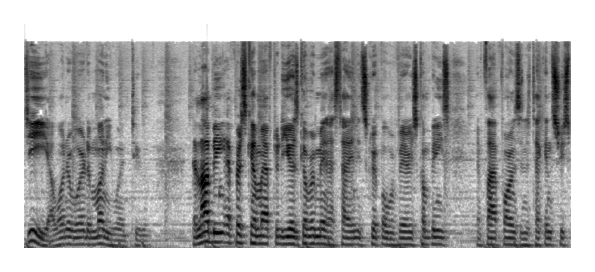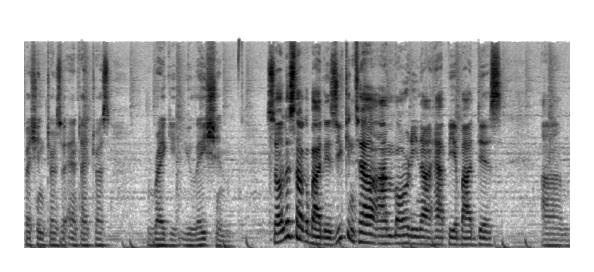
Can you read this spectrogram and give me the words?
Gee, I wonder where the money went to. The lobbying efforts come after the US government has tightened its grip over various companies and platforms in the tech industry, especially in terms of antitrust regulation. So let's talk about this. You can tell I'm already not happy about this um,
